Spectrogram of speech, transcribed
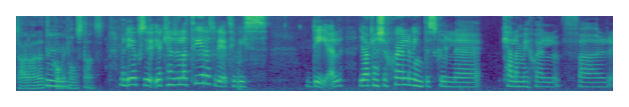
så hade han inte mm. kommit någonstans. Men det är också, jag kan relatera till det till viss del. Jag kanske själv inte skulle kalla mig själv för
